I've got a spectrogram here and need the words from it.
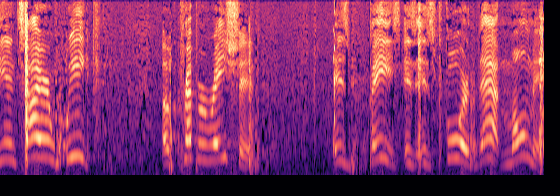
The entire week of preparation is based is, is for that moment.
